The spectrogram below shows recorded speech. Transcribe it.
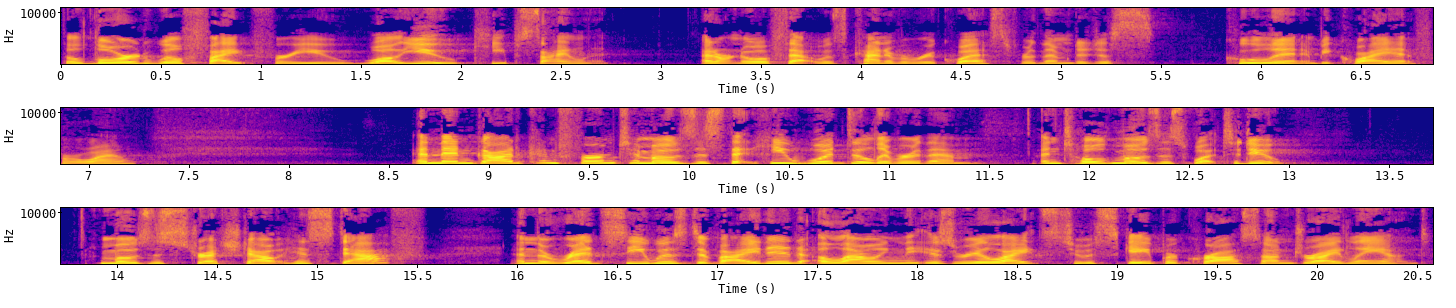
The Lord will fight for you while you keep silent. I don't know if that was kind of a request for them to just cool it and be quiet for a while. And then God confirmed to Moses that he would deliver them and told Moses what to do. Moses stretched out his staff and the Red Sea was divided, allowing the Israelites to escape across on dry land.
